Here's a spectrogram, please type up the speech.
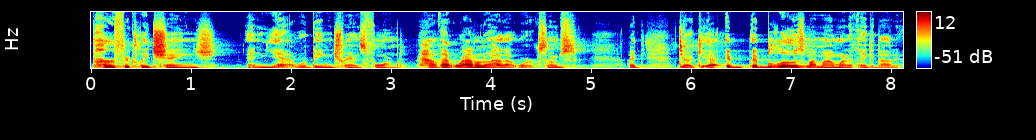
perfectly changed, and yet we're being transformed. How that? I don't know how that works. I'm just like, it, it blows my mind when I think about it.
